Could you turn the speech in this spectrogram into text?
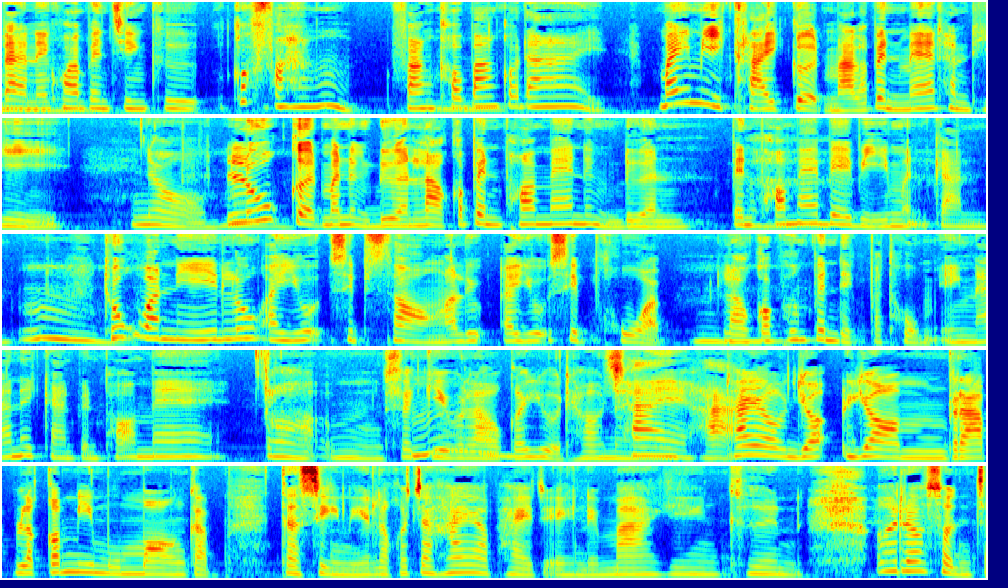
แต่ในความเป็นจริงคือ ก็ฟัง ฟังเขาบ้างก็ได้ ไม่มีใครเกิดมาแล้วเป็นแม่ทันที โนลูกเกิดมาหนึ่งเดือน เราก็เป็นพ่อแม่หนึ่งเดือน เป็นพ่อแม่เบบีเหมือนกันอืมทุกวันนี้ลูกอายุสิบสองอายุอายุสิบขวบ เราก็เพิ่งเป็นเด็กประถมเองนะในการเป็นพ่อแม่อ๋ออืมสกิลเราก็อยู่เท่านั้นใช่ค่ะถ้าเรายยอมรับแล้วก็มีมุมมองกับแต่สิ่งนี้เราก็จะให้อภัยตัวเองได้มากยิ่งขึ้น เออเราสนใจ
